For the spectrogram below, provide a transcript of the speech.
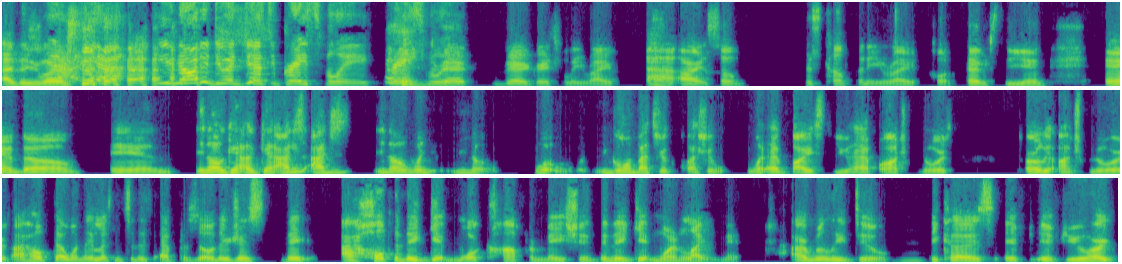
at these words. Yeah, yeah. You know how to do it just gracefully. Gracefully. very, very gracefully, right? All right. So this company, right, called Pepsi, and and um and you know again again I just I just you know when you know what going back to your question, what advice do you have for entrepreneurs, early entrepreneurs? I hope that when they listen to this episode, they're just they I hope that they get more confirmation than they get more enlightenment. I really do. Mm. Because if if you are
